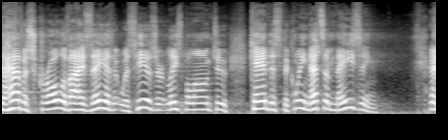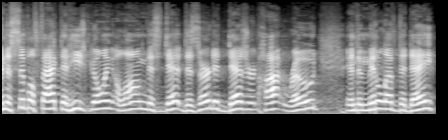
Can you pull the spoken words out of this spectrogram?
To have a scroll of Isaiah that was his, or at least belonged to Candace the Queen, that's amazing. And the simple fact that he's going along this de- deserted desert hot road in the middle of the day,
